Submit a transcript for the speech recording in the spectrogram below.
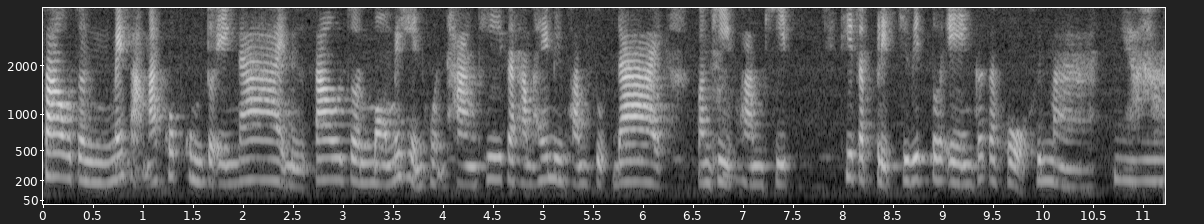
เศร้าจนไม่สามารถควบคุมตัวเองได้ หรือเศร้าจนมองไม่เห็นหนทางที่จะทำให้มีความสุขได้ บางทีความคิด ที่จะปลิดชีวิตตัวเองก็จะโผล่ขึ้นมาเนี่ยค่ะ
